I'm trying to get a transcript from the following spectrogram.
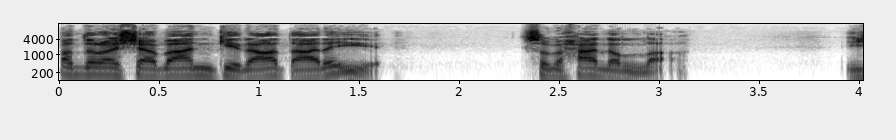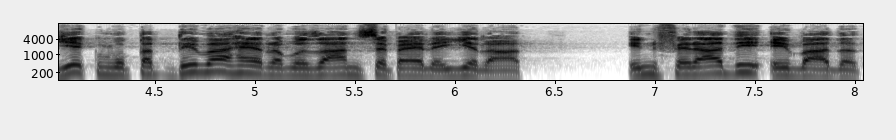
पंद्रह शाबान की रात आ रही है। सुबह अल्लाह ये एक मुकदमा है रमज़ान से पहले ये रात। इनफरादी इबादत,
